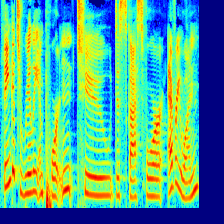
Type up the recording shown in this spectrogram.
think it's really important to discuss for everyone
